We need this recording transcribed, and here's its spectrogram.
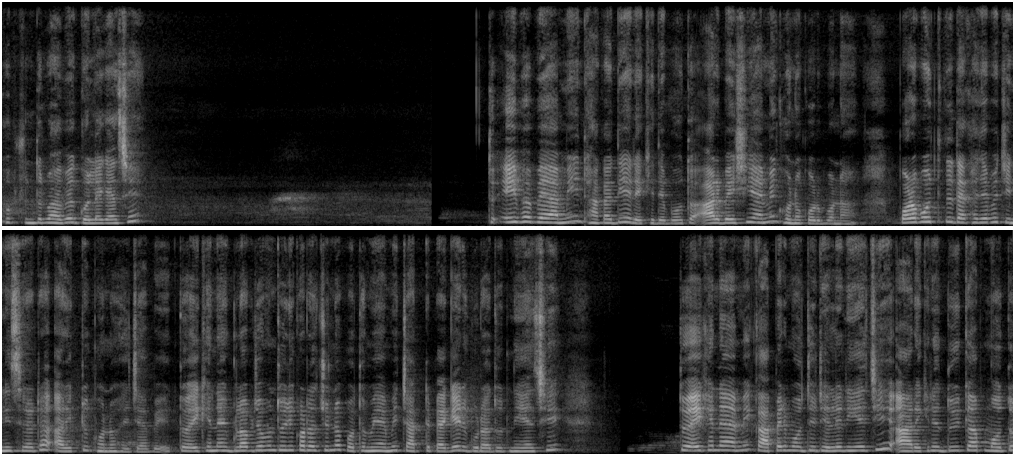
খুব সুন্দরভাবে গলে গেছে। তো এইভাবে আমি ঢাকা দিয়ে রেখে দেবো, তো আর বেশি আমি ঘন করব না। পরবর্তীতে দেখা যাবে চিনি শিরাটা আর একটু ঘন হয়ে যাবে। তো এখানে গোলাপ জামুন তৈরি করার জন্য প্রথমে আমি চারটে প্যাকেট গুঁড়া দুধ নিয়েছি। তো এখানে আমি কাপের মধ্যে ঢেলে নিয়েছি আর এখানে দুই কাপ মতো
